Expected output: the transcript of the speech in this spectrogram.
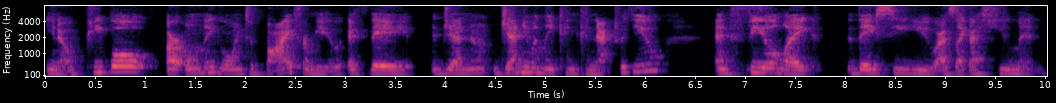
You know, people are only going to buy from you if they genu- genuinely can connect with you and feel like they see you as like a human.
